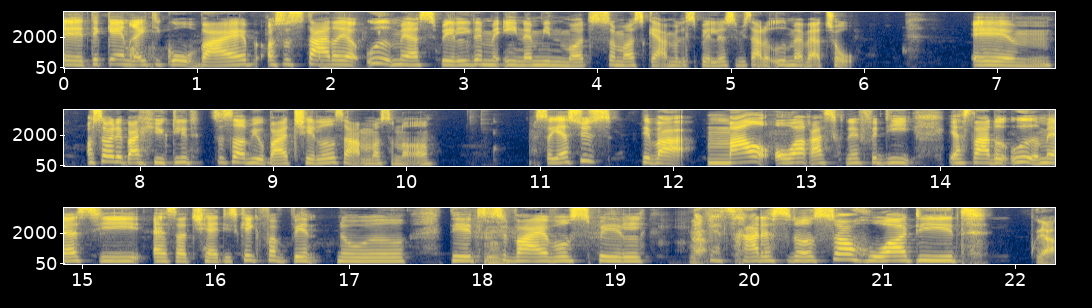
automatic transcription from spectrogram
Øh, det gav en rigtig god vibe, og så startede jeg ud med at spille det med en af mine mods, som også gerne ville spille det, så vi startede ud med at være to. Øhm, og så var det bare hyggeligt. Så sad vi jo bare og chillede sammen og sådan noget. Så jeg synes, det var meget overraskende, fordi jeg startede ud med at sige, altså chat, I skal ikke forvente noget. Det er et survival-spil. Jeg bliver træt af sådan noget så hurtigt. Ja.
